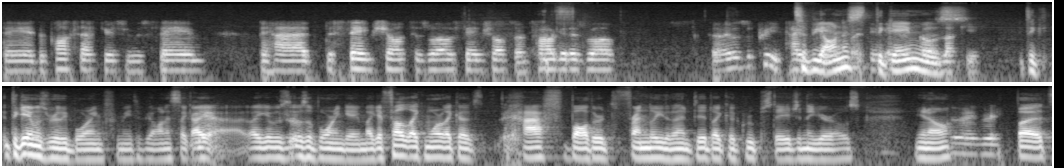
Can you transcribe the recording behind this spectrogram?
They the pass accuracy was same. They had the same shots as well, same shots on target as well. So it was a pretty tight. To be game. Honest, the game was- lucky. the, the game was really boring for me to be honest like i Yeah. like it was it was a boring game like it felt like more like a half bothered friendly than it did like a group stage in the euros you know. I agree. But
